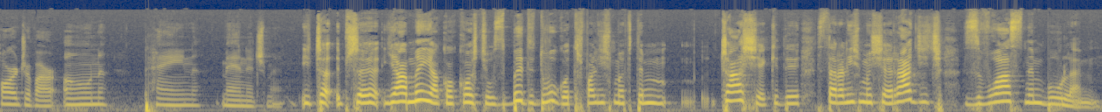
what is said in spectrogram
charge of our own pain. I przy, ja, my jako Kościół zbyt długo trwaliśmy w tym czasie, kiedy staraliśmy się radzić z własnym bólem.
